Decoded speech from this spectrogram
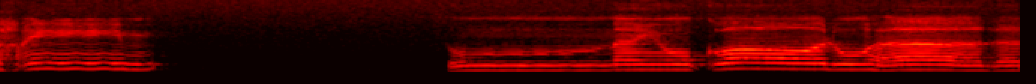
الجحيم ثم يقال هذا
